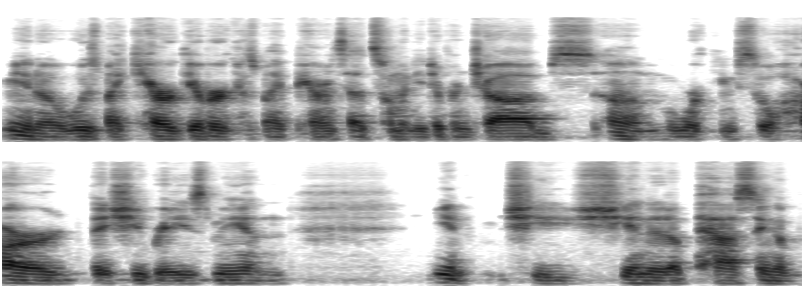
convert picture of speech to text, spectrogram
you know, was my caregiver because my parents had so many different jobs, um, working so hard. that she raised me, and you know, she she ended up passing of,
